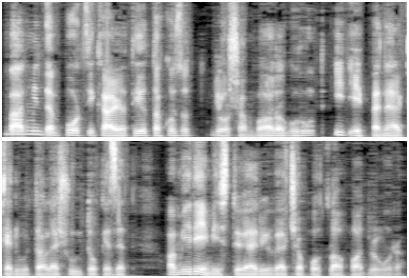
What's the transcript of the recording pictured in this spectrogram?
Bár minden porcikája tiltakozott, gyorsan balra gurult, így éppen elkerülte a lesújtó kezet, ami rémisztő erővel csapott le a padlóra.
